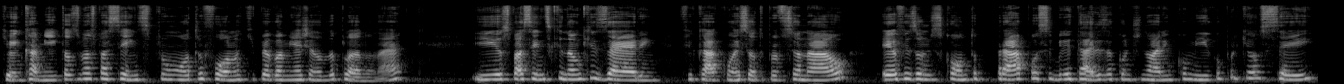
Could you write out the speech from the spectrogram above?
que eu encaminhei todos os meus pacientes para um outro fono que pegou a minha agenda do plano, né? E os pacientes que não quiserem ficar com esse outro profissional, eu fiz um desconto para possibilitar eles a continuarem comigo, porque eu sei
